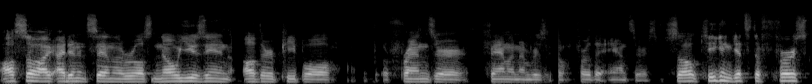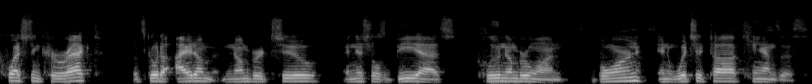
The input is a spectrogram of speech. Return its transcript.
Also, I, I didn't say in the rules, no using other people, or friends or family members for the answers. So Keegan gets the first question correct. Let's go to item number two, initials BS, clue number one, born in Wichita, Kansas.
